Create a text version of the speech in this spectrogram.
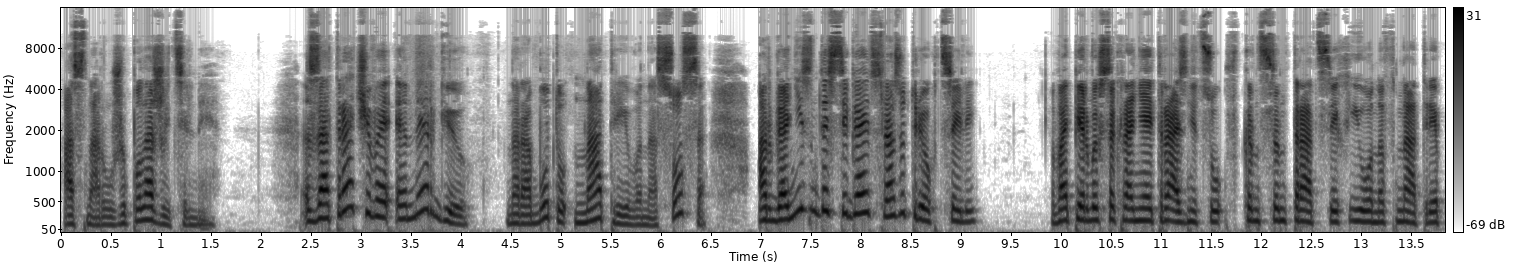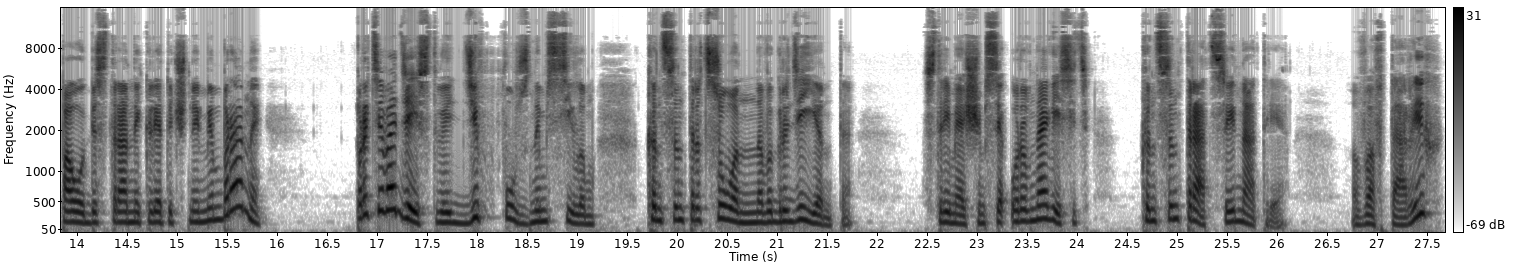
а снаружи положительные. Затрачивая энергию на работу натриевого насоса, организм достигает сразу трех целей. Во-первых, сохраняет разницу в концентрациях ионов натрия по обе стороны клеточной мембраны, противодействуя диффузным силам концентрационного градиента, стремящимся уравновесить концентрации натрия. Во-вторых,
